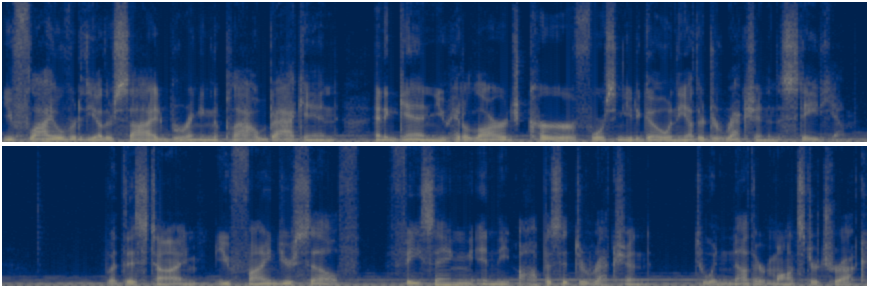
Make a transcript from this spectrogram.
You fly over to the other side, bringing the plow back in, and again you hit a large curve, forcing you to go in the other direction in the stadium. But this time, you find yourself facing in the opposite direction to another monster truck.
